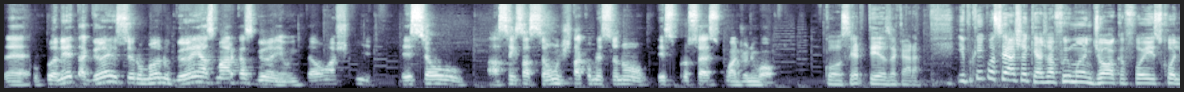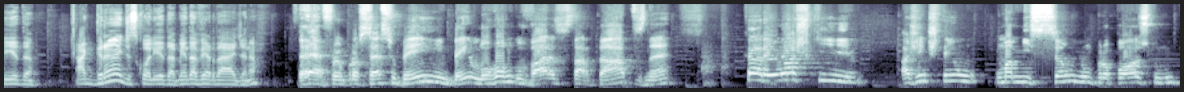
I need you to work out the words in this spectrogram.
É, o planeta ganha, o ser humano ganha, as marcas ganham. Então, acho que esse é o, a sensação de estar começando esse processo com a Johnny Walker. Com certeza, cara. E por que você acha que a Já Fui Mandioca foi escolhida? A grande escolhida, bem da verdade, né? É, foi um processo bem, bem longo, várias startups, né? Cara, eu acho que a gente tem um, uma missão e um propósito muito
